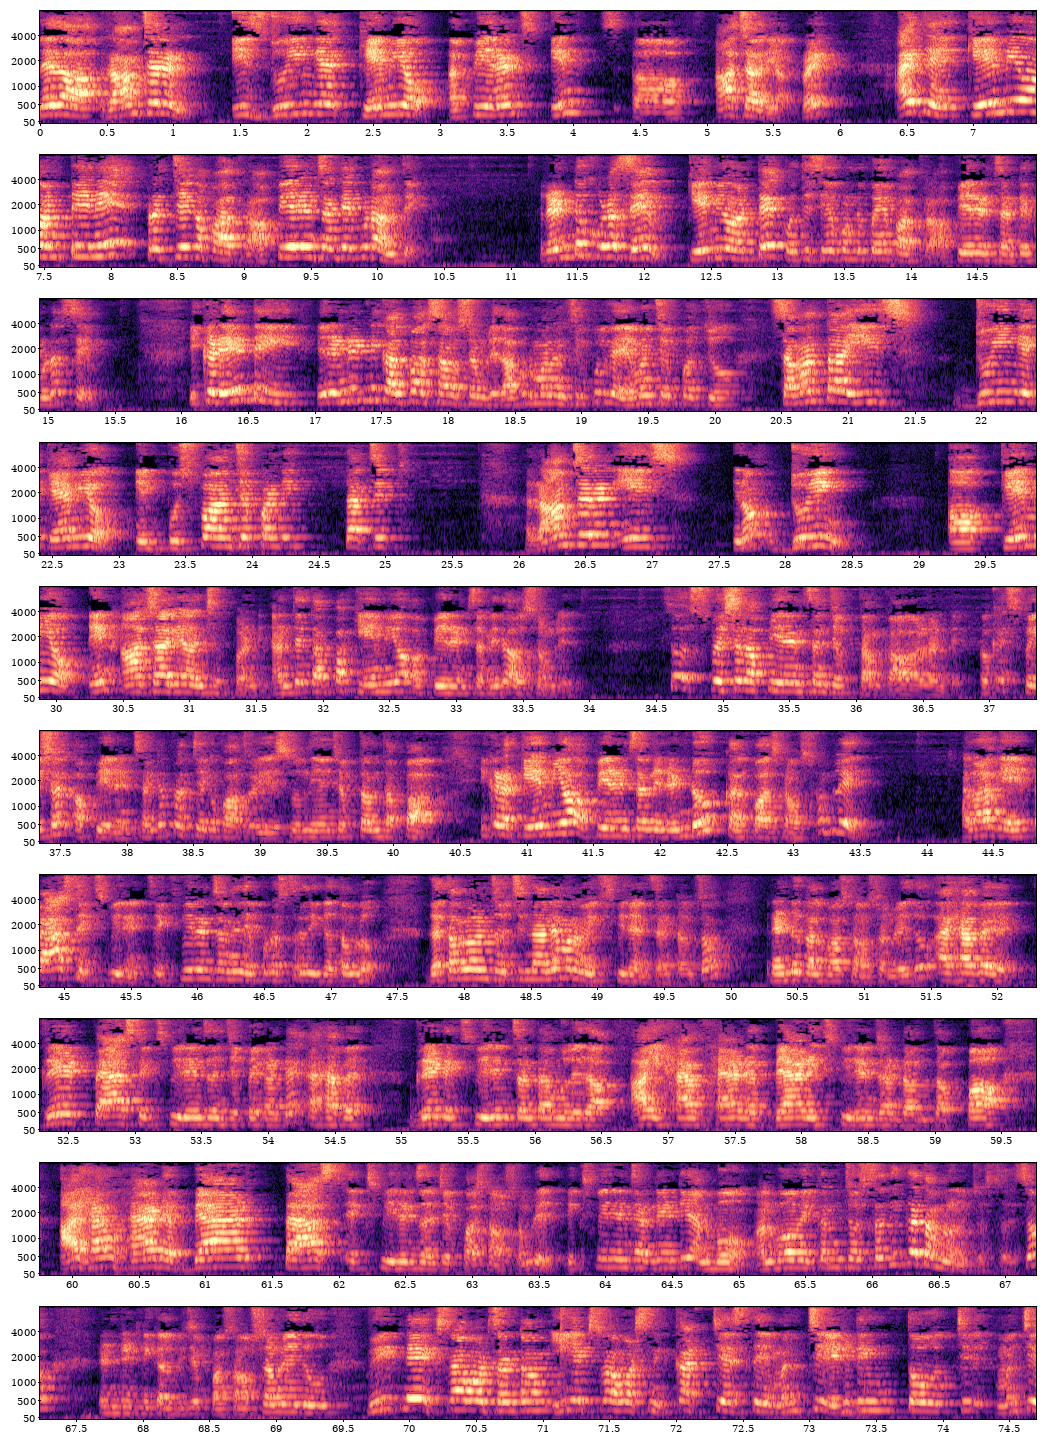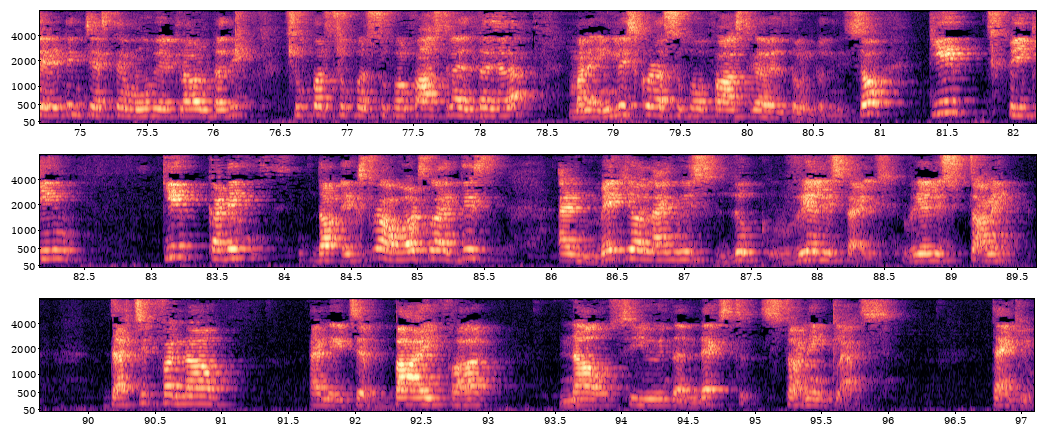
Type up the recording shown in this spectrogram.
లేదా Ram Charan is doing a cameo appearance in Acharya right అయితే కేమియో అంటేనే ప్రత్యేక పాత్ర అపియరెన్స్ అంటే కూడా అంతే. రెండు కూడా సేమ్. కేమియో అంటే కొద్దిసేపు ఉండిపోయే పాత్ర అపియరెన్స్ అంటే కూడా సేమ్. ఇక్కడ ఏంటి? ఈ రెండింటిని కలపాల్సిన అవసరం లేదు. అప్పుడు మనం సింపుల్గా ఏమని చెప్పొచ్చు? Samantha is doing a cameo in Pushpa అని చెప్పండి. That's it Ram Charan is you know doing cameo in Acharya అని చెప్పండి. అంతే తప్ప కేమియో అపియరెన్స్ అనేది అవసరం లేదు. సో స్పెషల్ అపియరెన్స్ అని చెప్తాం కావాలంటే. ఓకే? స్పెషల్ అపియరెన్స్ అంటే ప్రత్యేక పాత్ర చేస్తుంది అని చెప్తాం తప్ప ఇక్కడ కేమియో అపియరెన్స్ అని రెండు కలపాల్సిన అవసరం లేదు. అలాగే పాస్ట్ ఎక్స్పీరియన్స్ ఎక్స్పీరియన్స్ అనేది ఎప్పుడు వస్తుంది గతంలో? గతంలో నుంచి వచ్చిందానే మనం ఎక్స్పీరియన్స్ అంటాం. సో రెండు కలపాల్సిన అవసరం లేదు. I have a great past experience అని చెప్పే కంటే I have a great experience అంటాము లేదా I have had a bad experience అంటాం తప్ప I have had a bad past experience అని చెప్పాల్సిన అవసరం లేదు. ఎక్స్పీరియన్స్ అంటే ఏంటి? అనుభవం. అనుభవం ఎక్కడి నుంచి వస్తుంది? గతంలో నుంచి వస్తుంది. సో రెండింటిని కలిపి చెప్పాల్సిన అవసరం లేదు. వీటినే ఎక్స్ట్రా వర్డ్స్ అంటాం. ఈ ఎక్స్ట్రా వర్డ్స్ని కట్ చేస్తే మంచి ఎడిటింగ్తో మంచి ఎడిటింగ్ చేస్తే మూవీ ఎట్లా ఉంటుంది? సూపర్ సూపర్ సూపర్ ఫాస్ట్గా వెళ్తుంది కదా? మన ఇంగ్లీష్ కూడా సూపర్ ఫాస్ట్గా వెళ్తూ ఉంటుంది. So keep speaking keep cutting the extra words like this and make your language look really stylish really stunning That's it for now. And it's a bye for now. See you in the next stunning class. Thank you.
